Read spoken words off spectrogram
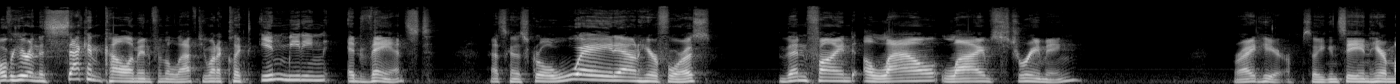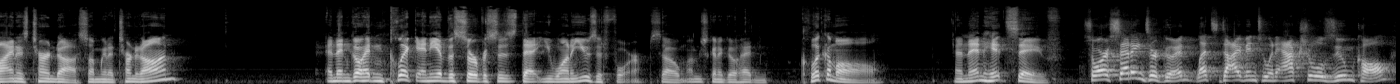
Over here in the second column in from the left, you want to click In Meeting Advanced. That's going to scroll way down here for us. Then find Allow Live Streaming right here. So you can see in here mine is turned off. So I'm going to turn it on. And then go ahead and click any of the services that you want to use it for. So I'm just going to go ahead and click them all. And then hit save. So our settings are good. Let's dive into an actual Zoom call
